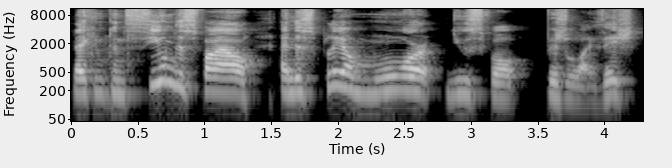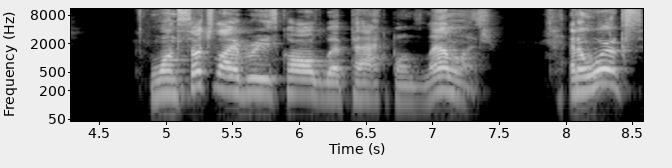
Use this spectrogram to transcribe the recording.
that can consume this file and display a more useful visualization. One such library is called Webpack Bundle Analyzer, and it works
